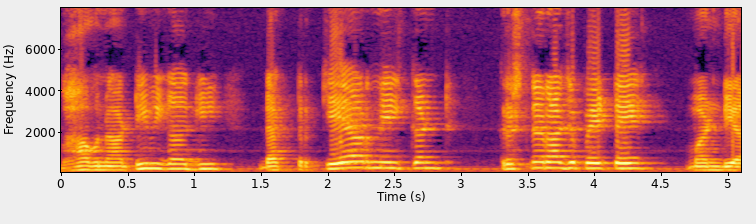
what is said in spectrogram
ಭಾವನಾ ಟಿವಿಗಾಗಿ doctor K R Neelkanth, Krishnarajapete, Mandya.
